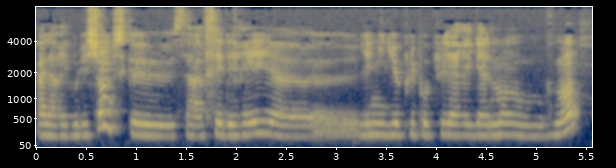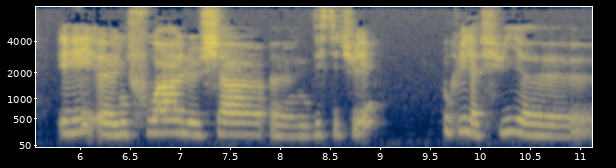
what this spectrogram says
à la révolution, puisque ça a fédéré les milieux plus populaires également au mouvement. Et une fois le chat destitué, donc lui, il a fui, euh,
